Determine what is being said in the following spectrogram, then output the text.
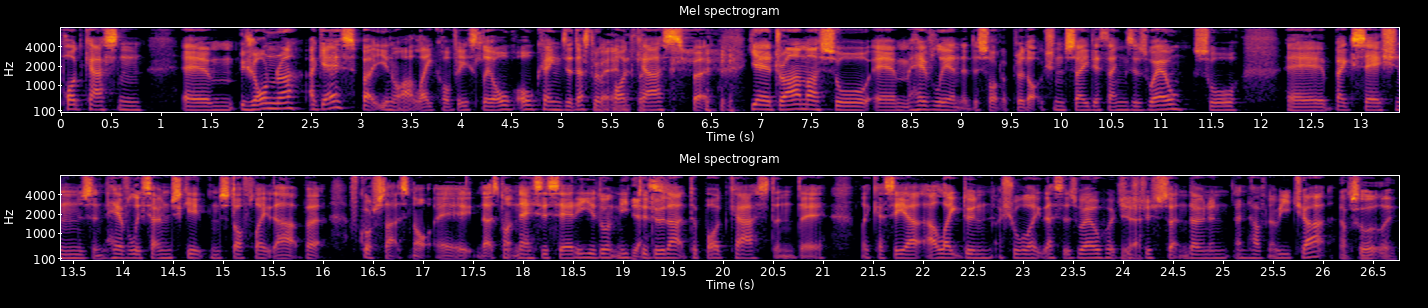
podcasting um, genre, I guess. But you know, I like obviously all all kinds of different podcasts. But yeah, drama. So um, heavily into the sort of production side of things as well. So uh, big sessions and heavily soundscape and stuff like that. But of course, that's not uh, that's not necessary. You don't need to do that to podcast. And uh, like I say, I, I like doing a show like this as well, which Yeah. is just sitting down and, and having a wee chat. Absolutely.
